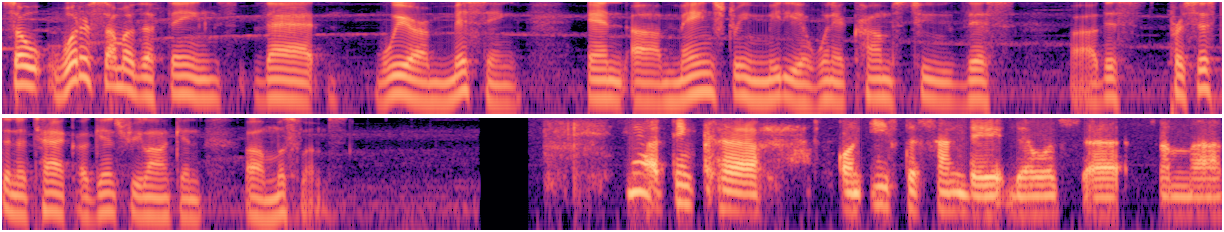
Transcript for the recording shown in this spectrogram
So, what are some of the things that we are missing in uh, mainstream media when it comes to this uh, this persistent attack against Sri Lankan uh, Muslims? Yeah, I think uh, on Easter Sunday there was uh, some uh,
